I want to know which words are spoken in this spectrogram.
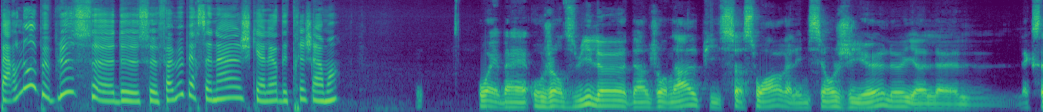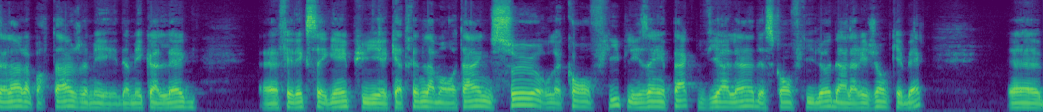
Parle-nous un peu plus euh, de ce fameux personnage qui a l'air d'être très charmant. Oui, ben aujourd'hui, là, dans le journal, puis ce soir à l'émission JE, là, il y a l'excellent reportage de mes, collègues euh, Félix Séguin puis Catherine Lamontagne sur le conflit puis les impacts violents de ce conflit-là dans la région de Québec. Euh,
